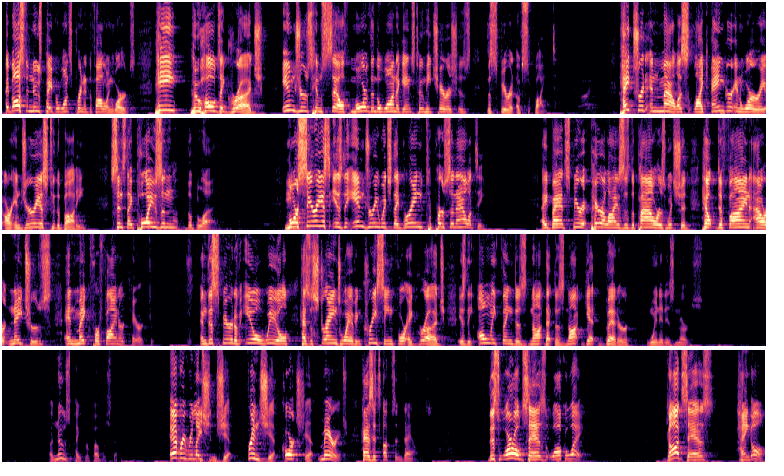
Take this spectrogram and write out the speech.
A Boston newspaper once printed the following words He who holds a grudge injures himself more than the one against whom he cherishes the spirit of spite. Hatred and malice, like anger and worry, are injurious to the body since they poison the blood. More serious is the injury which they bring to personality. A bad spirit paralyzes the powers which should help define our natures and make for finer character. And this spirit of ill will has a strange way of increasing, for a grudge is the only thing does not, that does not get better when it is nursed. A newspaper published that. Every relationship, friendship, courtship, marriage has its ups and downs. This world says walk away. God says hang on.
